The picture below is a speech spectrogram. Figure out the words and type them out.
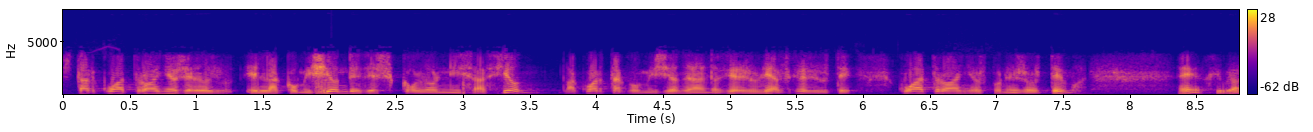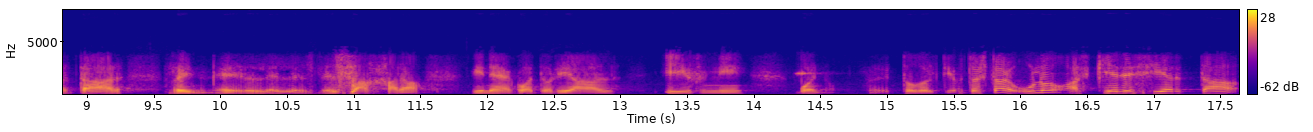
estar cuatro años en, la Comisión de Descolonización, la cuarta Comisión de las Naciones Unidas, fíjese usted, cuatro años con esos temas. ¿eh? Gibraltar, el, el, el Sáhara, Guinea Ecuatorial, IFNI, bueno, eh, todo el tiempo. Entonces, claro, uno adquiere cierta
